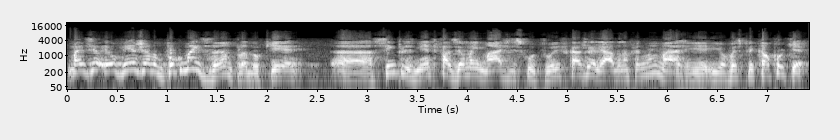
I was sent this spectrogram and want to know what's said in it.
Mas eu, eu, vejo ela um pouco mais ampla do que uh, simplesmente fazer uma imagem de escultura e ficar ajoelhado na frente de uma imagem. E, e, eu vou explicar o porquê.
